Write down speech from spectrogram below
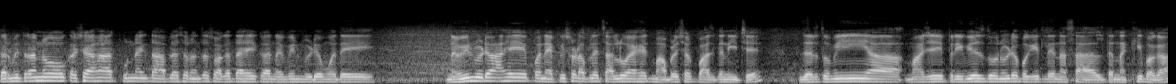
तर मित्रांनो कशा आहात? पुन्हा एकदा आपल्या सर्वांचं स्वागत आहे एका नवीन व्हिडिओमध्ये. नवीन व्हिडिओ आहे पण एपिसोड आपले चालू आहेत महाबळेश्वर पाचगणीचे. जर तुम्ही माझे प्रिव्हियस दोन व्हिडिओ बघितले नसाल तर नक्की बघा.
